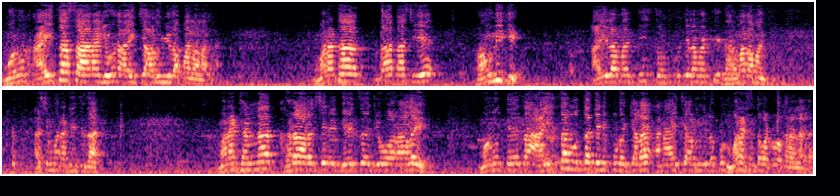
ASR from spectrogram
म्हणून आईचा सहारा घेऊन आईची आडुंगी लपायला लागला मराठा जात अशी आहे भावनिक आहे. आईला मानती संस्कृतीला मानती धर्माला मानती. अशी मराठ्यांची जात मराठ्यांना खरं आरक्षण द्यायचं जीवावर आलंय. म्हणून त्याचा आईचा मुद्दा त्यांनी पुढे केलाय आणि आईच्या आडून गेलं पण मराठ्यांचा वाटोळा करायला लागला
